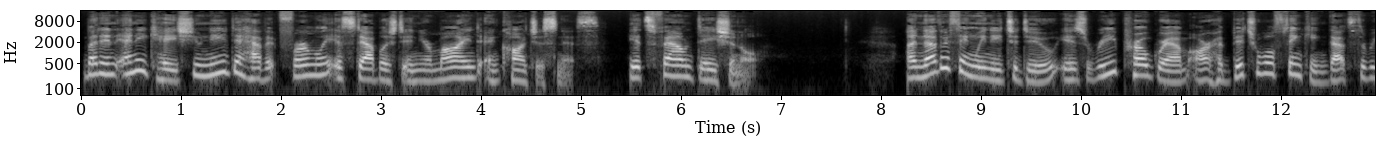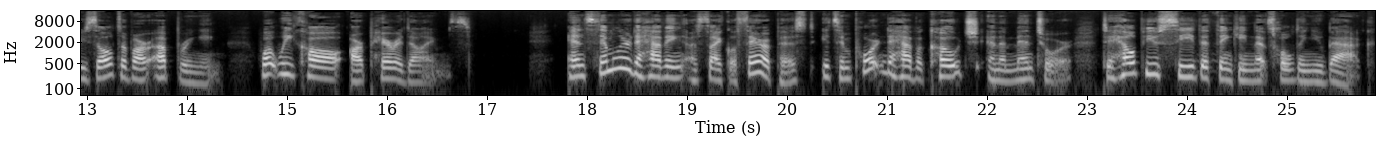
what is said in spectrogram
But in any case, you need to have it firmly established in your mind and consciousness. It's foundational. Another thing we need to do is reprogram our habitual thinking that's the result of our upbringing, what we call our paradigms. And similar to having a psychotherapist, it's important to have a coach and a mentor to help you see the thinking that's holding you back,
